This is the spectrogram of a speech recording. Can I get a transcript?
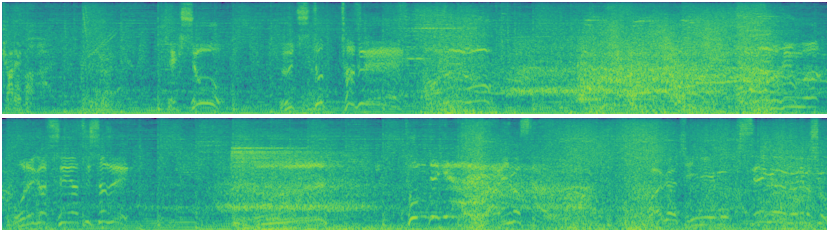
ここは光れば敵将討ち取ったぜ。この辺は俺が制圧したぜ。飛んでけ。やれありますな我が陣営も規制が上がりましょう。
